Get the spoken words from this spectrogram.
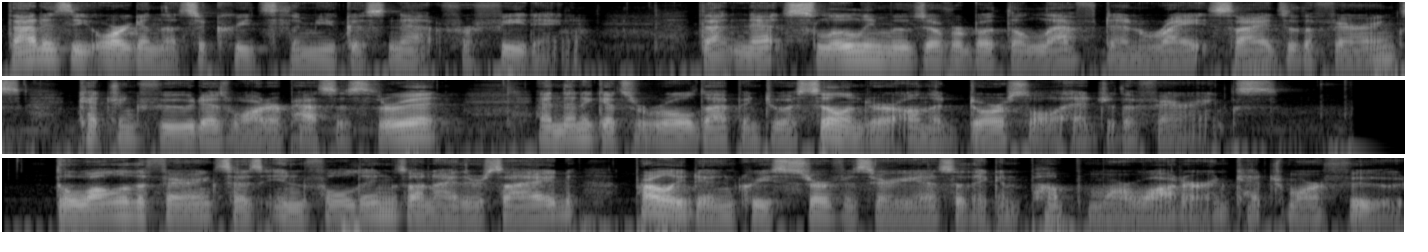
That is the organ that secretes the mucus net for feeding. That net slowly moves over both the left and right sides of the pharynx, catching food as water passes through it, and then it gets rolled up into a cylinder on the dorsal edge of the pharynx. The wall of the pharynx has infoldings on either side, probably to increase surface area so they can pump more water and catch more food.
